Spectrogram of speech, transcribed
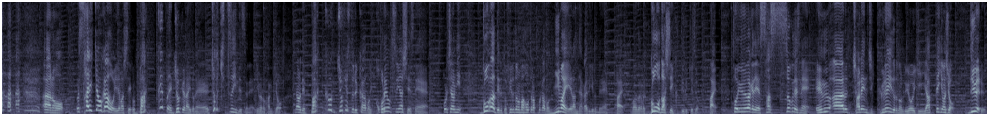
あの最強カードを入れましてこれバックやっぱね除去ないとねちょっときついんですよね今の環境。なのでバックを除去するカードにこれを積みましてですねこれちなみに5が出るとフィールドの魔法トラップカードを2枚選んで破壊できるんでね。はい。まあだから5を出していくっていうデッキですよ。はい。というわけで早速ですね NR チャレンジグレイドルの領域やっていきましょう。デュエル。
